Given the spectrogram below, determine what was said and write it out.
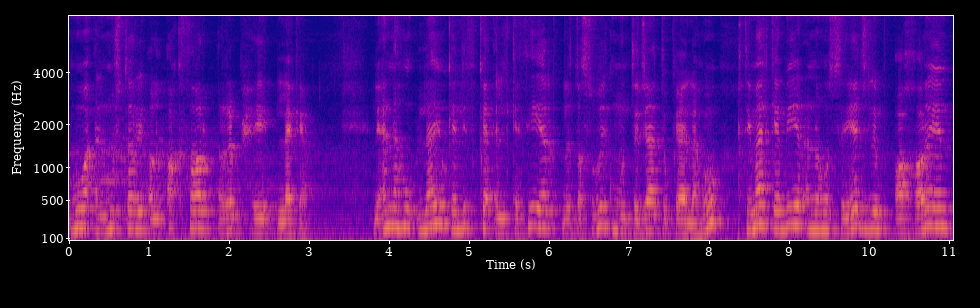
هو المشتري الأكثر ربح لك لأنه لا يكلفك الكثير لتسويق منتجاتك له احتمال كبير أنه سيجلب آخرين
